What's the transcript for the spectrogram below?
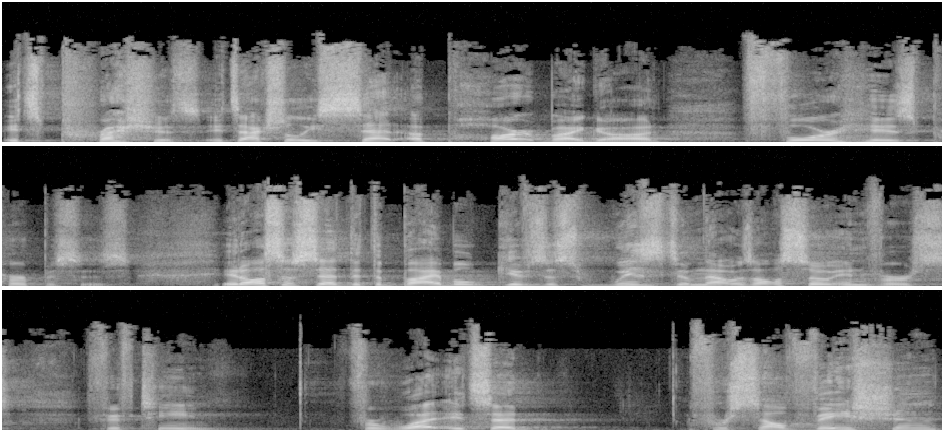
it's precious, it's actually set apart by God for his purposes. It also said that the Bible gives us wisdom. That was also in verse 15. For what? It said, for salvation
